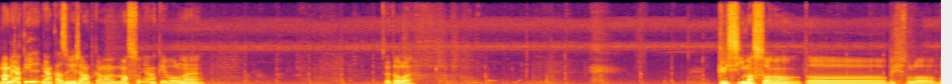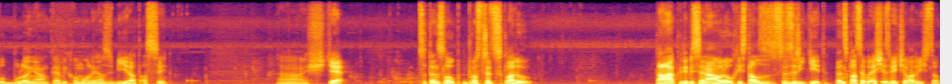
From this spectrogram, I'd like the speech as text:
Máme nějaký, nějaká zvířátka, máme maso nějaké volné. Co je tohle? Krysí maso, no, to by šlo. Bobule nějaké bychom mohli nazbírat asi. A ještě. Co ten sloup uprostřed skladu? Tak, kdyby se náhodou chystal se zřítit. Ten sklad se bude ještě zvětšovat, víš co.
